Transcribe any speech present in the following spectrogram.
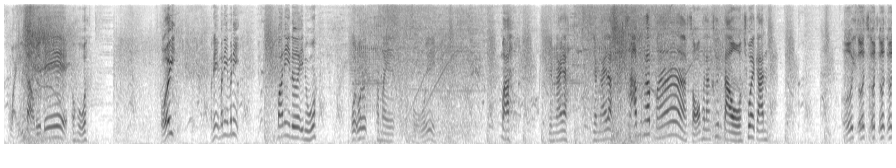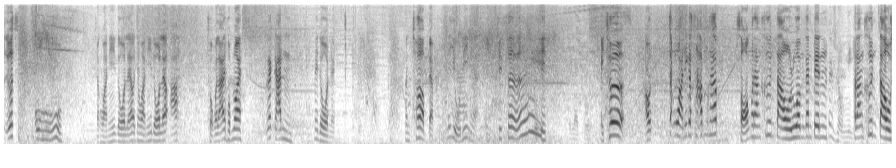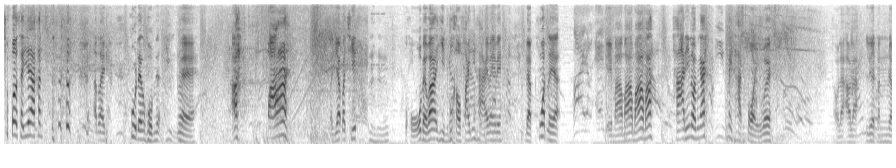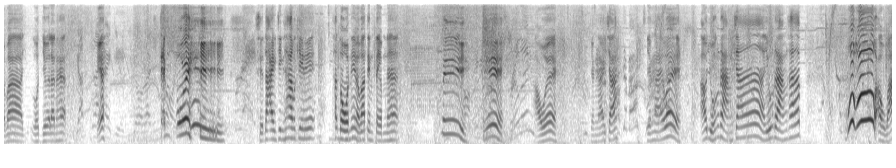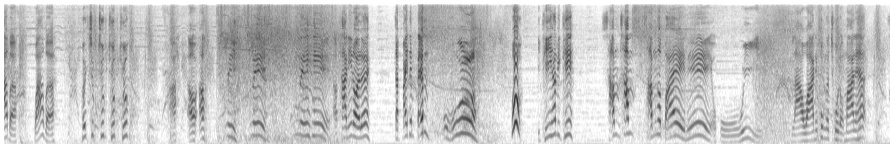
ไหวหรือเปล่าเบเบ้โอ้โหเฮ้ยมานี่มานี่มานี่มานี่เลยไอ้หนูโอ้ยโอ้ยทำไมโอ้โหยมายังไงอะยังไงล่ะซ้ำครับมาสองพลังขึ้นเต่าช่วยกันเอ้ยเอิร์ธเอิร์ธเอิร์ธเอิร์ธเอิร์ธโอ้โหจังหวะนี้โดนแล้วจังหวะนี้โดนแล้วอะถ่วงเวลาให้ผมหน่อยแล้วกันไม่โดนเลยมันชอบแบบไม่อยู่นิ่งอะฟิสเซอร์เอ้ย ไอเชอร์เอาจังหวะนี้ก็ซ้ำครับสองพลังขึ้นเต่ารวมกันเป็นพลังขึ้นเต่าซูเปอร์ไซย่าขั้น อะไรพูดอะไรของผมเนี่ยแหมอะมาระยะประชิดโอ้โหแบบว่าหินภูเขาไฟนี่หายไปไปแบบพวดเลยอะเอมามามามาทานี้หน่อยเป็นไงไม่ทันปล่อยเว้ยเอาละเอาละเลือดมันแบบว่าลดเยอะแล้วนะฮะ Just Yeah. like I did. You're a เต็มโอ้ย เสียดายจริงๆท่าเมื่อกี้นี้ ถ้าโดนนี่แบบว่าเต็มๆนะฮะ นี่นี่เอาเว้ย ยังไงจ๊ะ ยังไงเว้ย เอาอยู่ข้างหลังจ้า อยู่ข้างหลังครับ วู้ฮู้เอาว้าบเหรอว้าบเหรอเฮ้ยชุบชุบชุบชุบอะเอาเอานี่นี่นี่เอาท่านี้หน่อยเลย จัดไปเต็มเต็มๆ โอ้โหวู้อีกทีครับอีกที ซ้ำซ้ำซ้ำเข้าไป นี่ โอ้โห ลาวานี่พุ่งกระชูดออกมาเนี่ยฮะ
